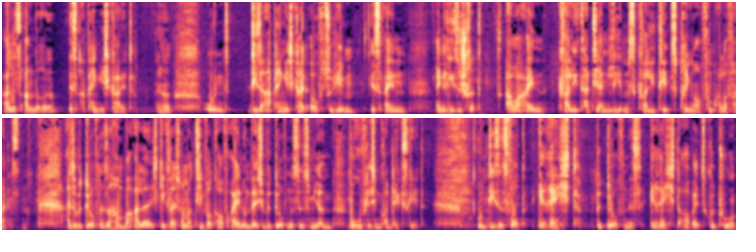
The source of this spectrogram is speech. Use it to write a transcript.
Alles andere ist Abhängigkeit. Ja? Und diese Abhängigkeit aufzuheben, ist ein, ein Riesenschritt, aber ein qualitativ, ein Lebensqualitätsbringer vom Allerfeinsten. Also Bedürfnisse haben wir alle. Ich gehe gleich nochmal tiefer drauf ein, um welche Bedürfnisse es mir im beruflichen Kontext geht. Und dieses Wort gerecht, Bedürfnis, gerechte Arbeitskultur,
